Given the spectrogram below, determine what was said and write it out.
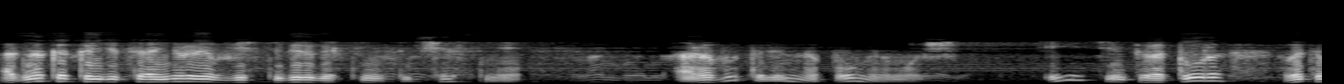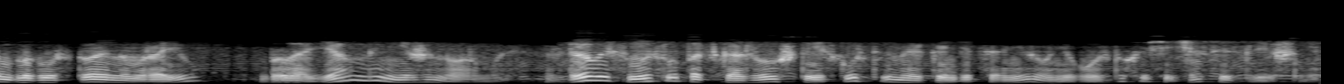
Однако кондиционеры в вестибюле гостиницы «Честнее» работали на полную мощь, и температура в этом благоустроенном раю была явно ниже нормы. Здравый смысл подсказывал, что искусственное кондиционирование воздуха сейчас излишне.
